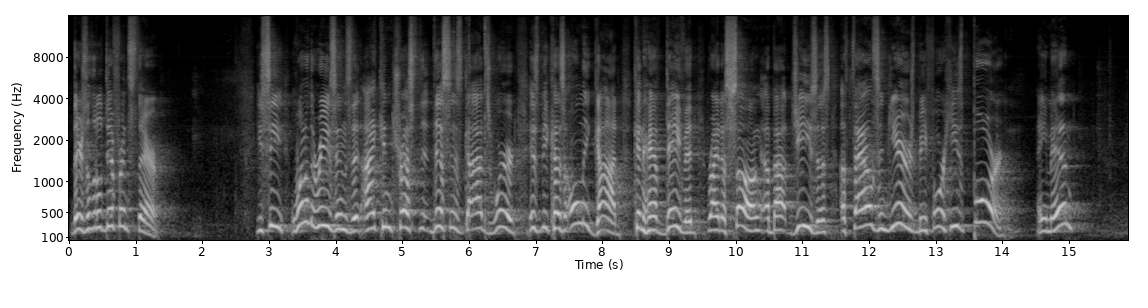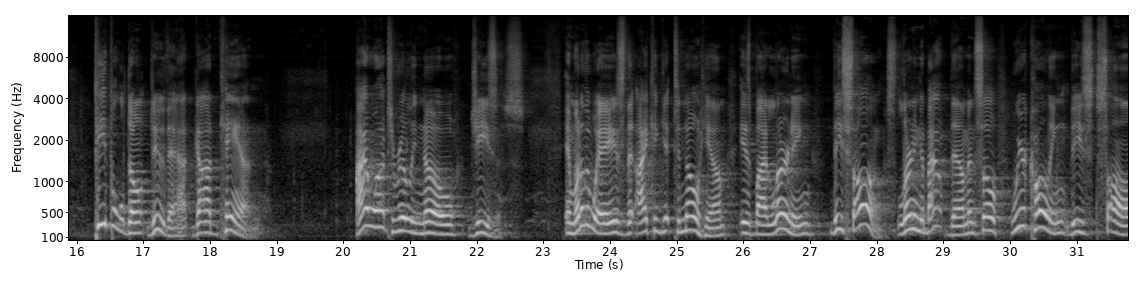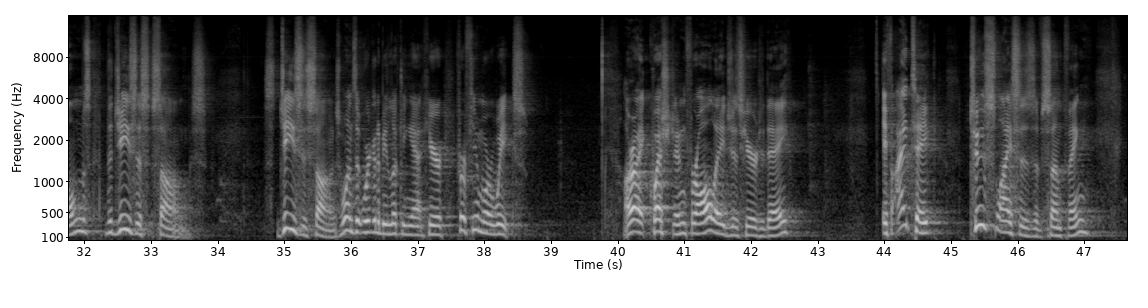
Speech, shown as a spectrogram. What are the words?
There's a little difference there. You see, one of the reasons that I can trust that this is God's word is because only God can have David write a song about Jesus a thousand years before he's born. Amen? People don't do that, God can. I want to really know Jesus. And one of the ways that I can get to know him is by learning these songs, learning about them. And so we're calling these psalms the Jesus songs. Jesus songs, ones that we're going to be looking at here for a few more weeks. All right, question for all ages here today. If I take two slices of something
